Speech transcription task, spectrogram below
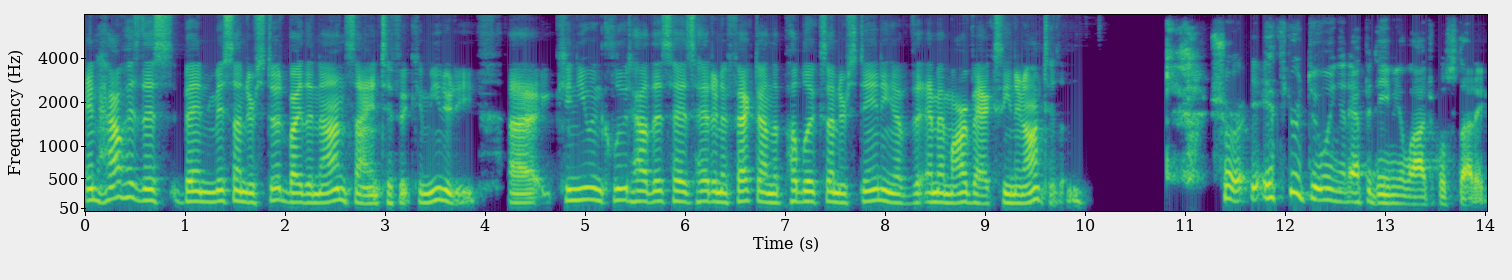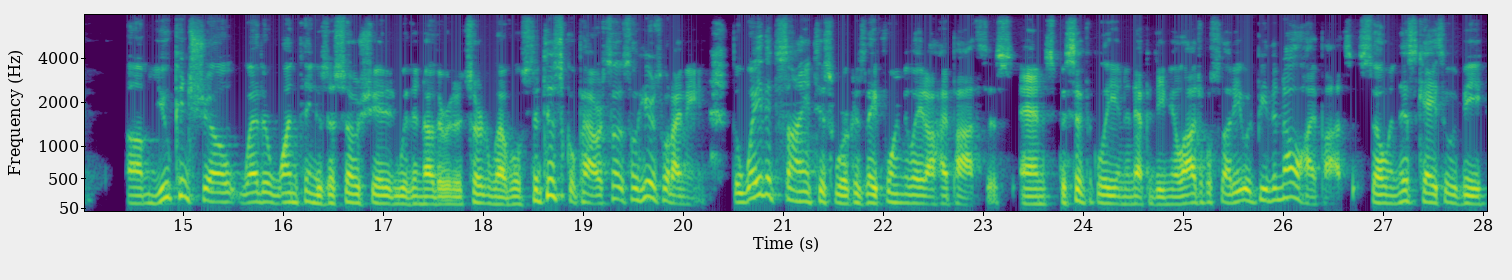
And how has this been misunderstood by the non scientific community? Uh, can you include how this has had an effect on the public's understanding of the MMR vaccine and autism? Sure. If you're doing an epidemiological study, um, you can show whether one thing is associated with another at a certain level of statistical power. So, so here's what I mean. The way that scientists work is they formulate a hypothesis, and specifically in an epidemiological study, it would be the null hypothesis. So in this case, it would be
